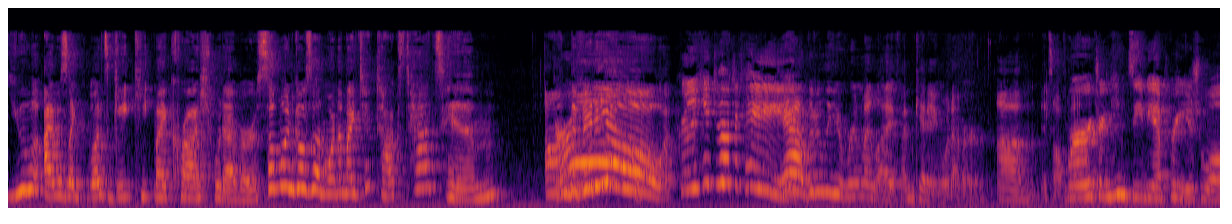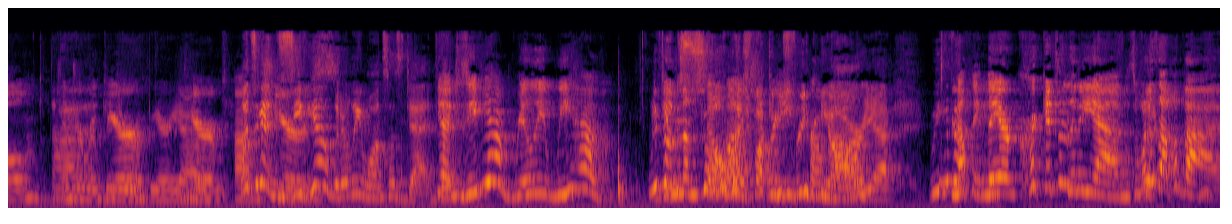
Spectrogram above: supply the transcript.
You. I was like, let's gatekeep my crush. Whatever. Someone goes on one of my TikToks, tags him on the video. Girl, you can't do that to Kate. Yeah, literally, you ruined my life. I'm kidding. Whatever. Um, it's all. We're drinking Zevia per usual. Ginger Uh, root ginger beer. root beer. Yeah. Here, um, Once again, cheers. Zevia literally wants us dead. Yeah, Zevia really. We have. We've given done them so, much, fucking free, promo. PR. Yeah. We even Nothing. They are crickets in the DMs. What is up with that?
